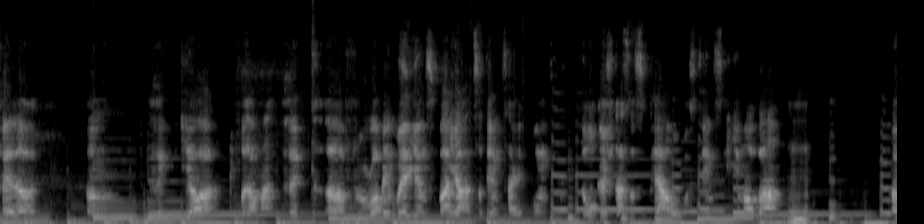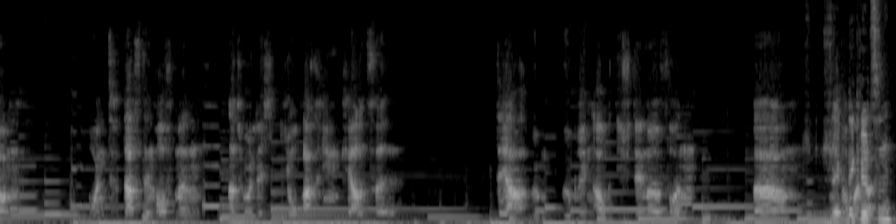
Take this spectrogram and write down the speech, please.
Fälle, ähm, kriegt ihr oder man kriegt äh, für Robin Williams war ja zu dem Zeitpunkt logisch, dass es Per Augustinski immer war. Mhm. Ähm, und Dustin Hoffman natürlich Joachim Kerzel, der im Übrigen auch die Stimme von ähm, Jack Nicholson.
